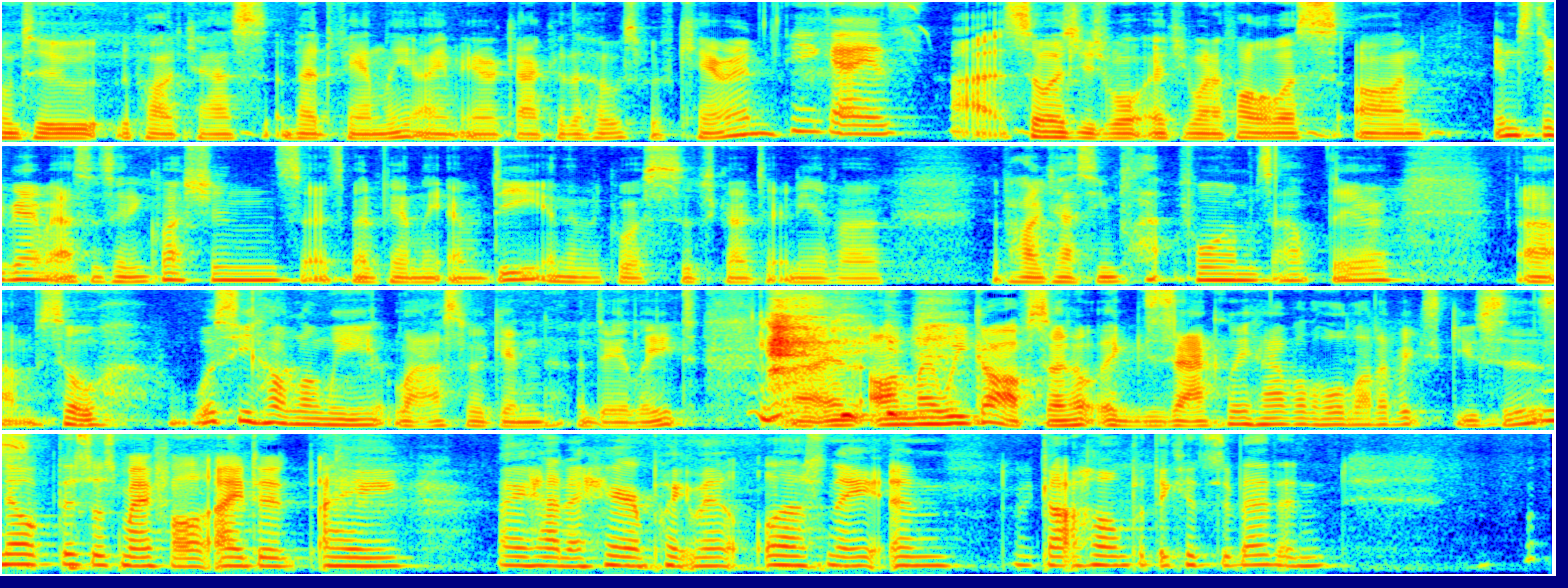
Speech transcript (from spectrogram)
Welcome to the podcast Med Family. I am Eric Acker, the host, with Karen. Hey guys. Uh, so, as usual, if you want to follow us on Instagram, ask us any questions. It's Med Family MD, and then of course subscribe to any of our the podcasting platforms out there. Um, so we'll see how long we last. We're Again, a day late, uh, and on my week off, so I don't exactly have a whole lot of excuses. Nope, this is my fault. I did I I had a hair appointment last night and we got home, put the kids to bed and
